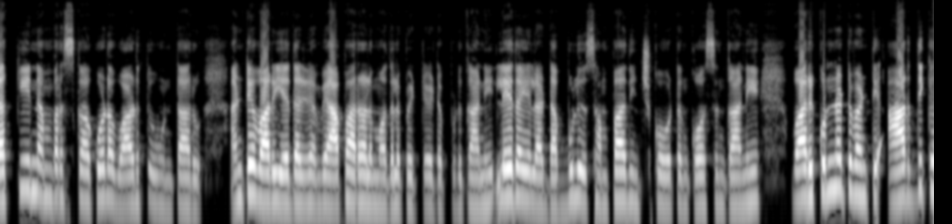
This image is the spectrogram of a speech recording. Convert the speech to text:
లక్కీ నెంబర్స్గా కూడా వాడుతూ ఉంటారు. అంటే వారు ఏదైనా వ్యాపారాలు మొదలు పెట్టేటప్పుడు కానీ లేదా ఇలా డబ్బులు సంపాదించుకోవటం కోసం కానీ వారికి ఉన్నటువంటి ఆర్థిక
